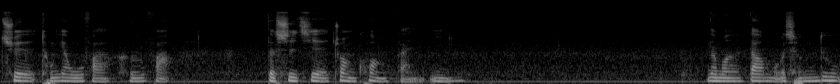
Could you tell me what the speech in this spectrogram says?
却同样无法合法的世界状况反应。那么，到某个程度，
